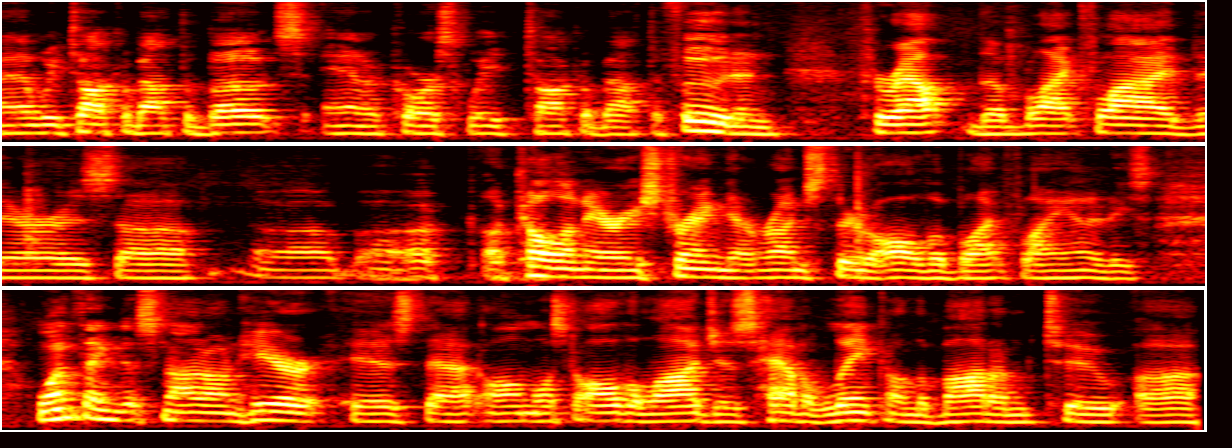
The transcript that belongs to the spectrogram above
And we talk about the boats and of course we talk about the food. And throughout the Black Fly there is uh, uh, a, a culinary string that runs through all the black fly entities. One thing that's not on here is that almost all the lodges have a link on the bottom to uh,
